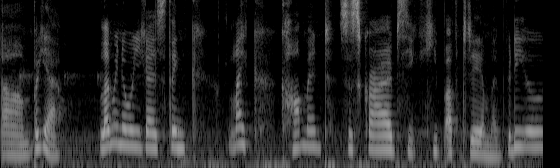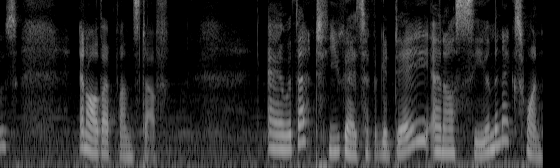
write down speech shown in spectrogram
Um, but yeah, let me know what you guys think. Like, comment, subscribe so you can keep up to date on my videos, and all that fun stuff. And with that, you guys have a good day, and I'll see you in the next one.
